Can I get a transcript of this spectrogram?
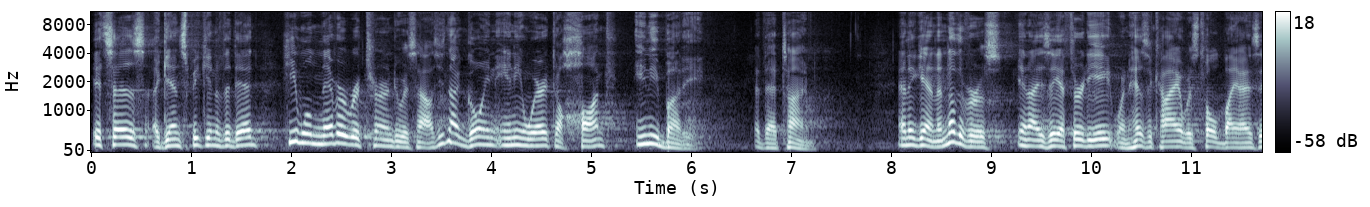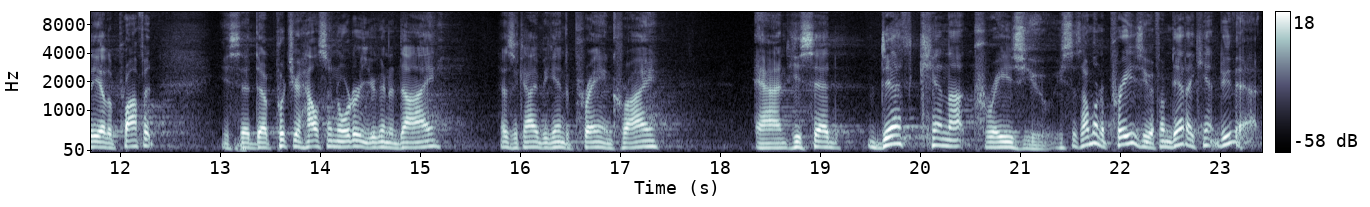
it says, again speaking of the dead, he will never return to his house. He's not going anywhere to haunt anybody at that time. And again, another verse in Isaiah 38, when Hezekiah was told by Isaiah the prophet, he said, uh, Put your house in order, you're going to die. Hezekiah began to pray and cry. And he said, Death cannot praise you. He says, I want to praise you. If I'm dead, I can't do that.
